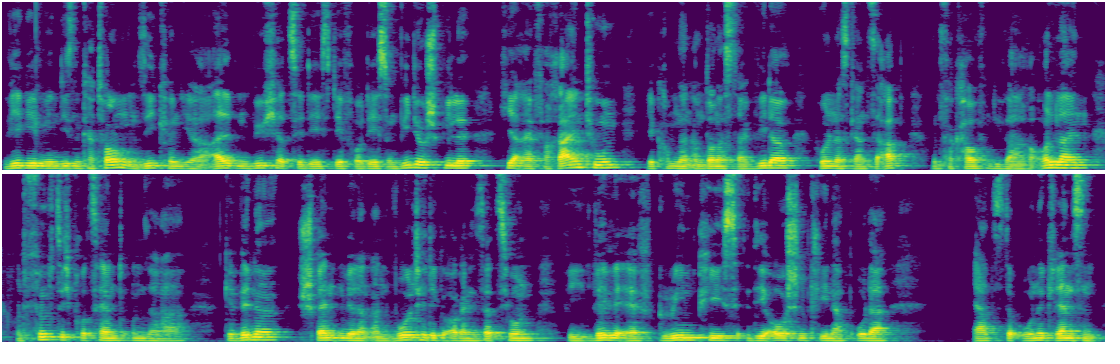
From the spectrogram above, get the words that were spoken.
Wir geben Ihnen diesen Karton und Sie können Ihre alten Bücher, CDs, DVDs und Videospiele hier einfach reintun. Wir kommen dann am Donnerstag wieder, holen das Ganze ab und verkaufen die Ware online und 50 Prozent unserer Gewinne spenden wir dann an wohltätige Organisationen wie WWF, Greenpeace, The Ocean Cleanup oder Ärzte ohne Grenzen.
